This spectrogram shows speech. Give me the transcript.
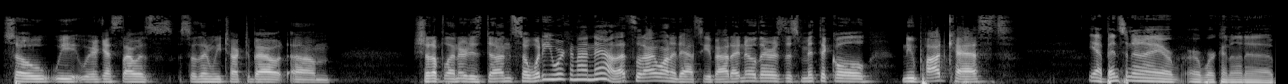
So we, we, I guess that was. So then we talked about. Um, Shut Up Leonard is done. So what are you working on now? That's what I wanted to ask you about. I know there's this mythical new podcast. Yeah, Benson and I are, are working on a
